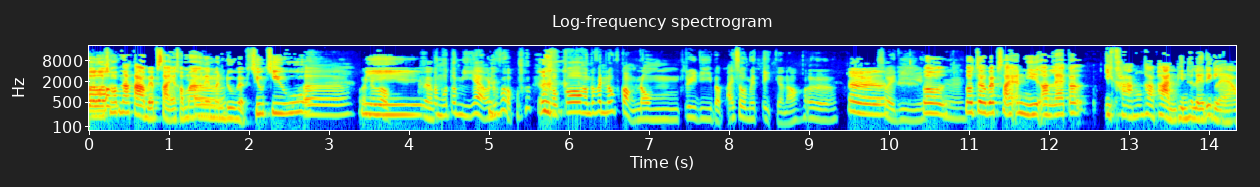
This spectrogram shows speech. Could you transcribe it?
ออเราชอบหน้าตาเว็บไซต์เขามากเลยเออมันดูแบบคิ้วท์เออๆมันมีดูแบบแบบสมมติตัวมีอะมันดูแบบโลโก้มันก็เป็นรูปกล่องนม 3D แบบ isometric อะเนาะเออเออสวยดี เราออเราเจอเว็บไซต์อันนี้ตอนแรกก็อีกครั้งค่ะผ่าน Pinterest อีกแล้ว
